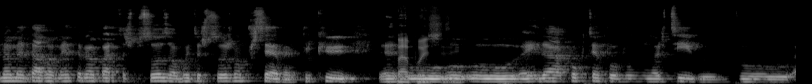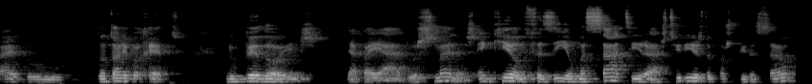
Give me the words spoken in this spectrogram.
lamentavelmente, a maior parte das pessoas, ou muitas pessoas, não percebem. Porque Pá, pois, o, o, ainda há pouco tempo houve um artigo do, ai, do, do António Barreto no P2, há duas semanas, em que ele fazia uma sátira às teorias da conspiração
